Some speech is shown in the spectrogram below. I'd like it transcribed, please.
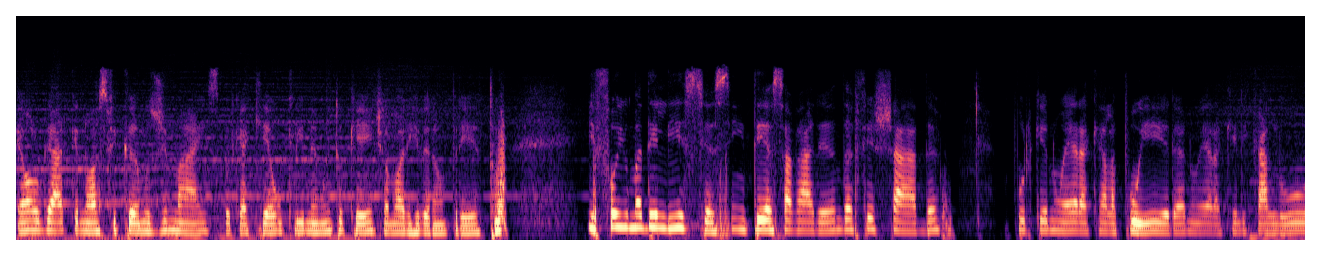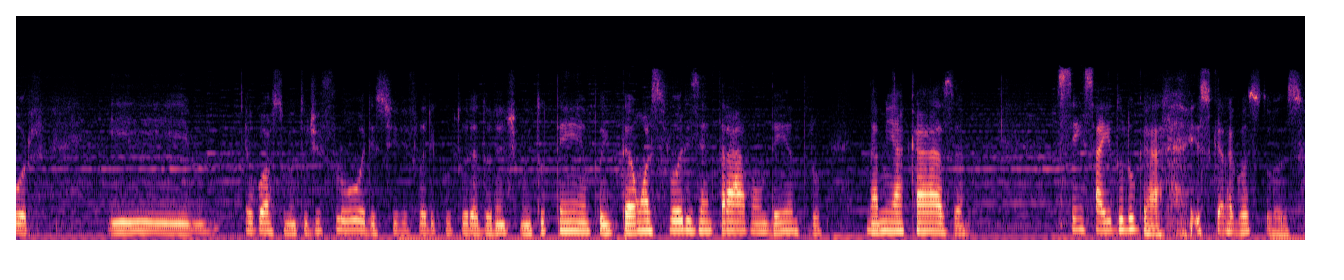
é um lugar que nós ficamos demais, porque aqui é um clima muito quente, eu moro em Ribeirão Preto. E foi uma delícia, assim, ter essa varanda fechada, porque não era aquela poeira, não era aquele calor. E eu gosto muito de flores, tive floricultura durante muito tempo, então as flores entravam dentro da minha casa sem sair do lugar. Isso que era gostoso.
